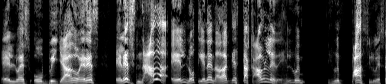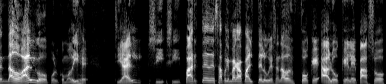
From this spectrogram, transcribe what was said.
él no es un villano, él es, él es nada. Él no tiene nada que destacable. Déjenlo en, déjenlo en paz. Si le hubiesen dado algo, por como dije. Si a él, si, si parte de esa primera parte le hubiesen dado enfoque a lo que le pasó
